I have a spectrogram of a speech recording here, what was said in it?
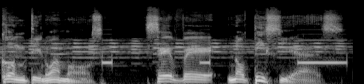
Continuamos. CB Noticias.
